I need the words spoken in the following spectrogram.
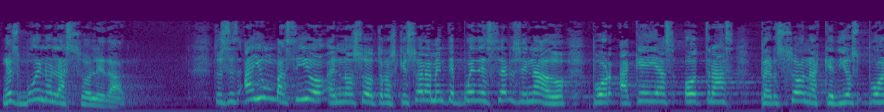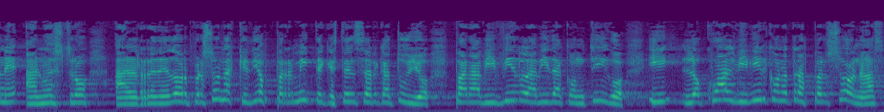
No es bueno la soledad. Entonces hay un vacío en nosotros que solamente puede ser llenado por aquellas otras personas que Dios pone a nuestro alrededor, personas que Dios permite que estén cerca tuyo para vivir la vida contigo. Y lo cual vivir con otras personas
